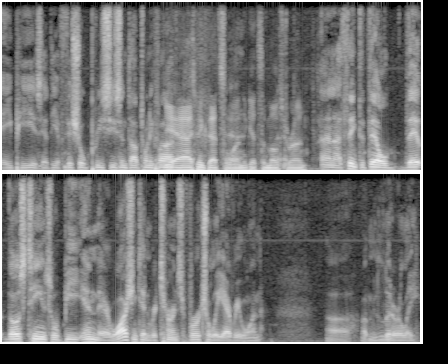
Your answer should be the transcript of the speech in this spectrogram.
AP is that the official preseason top twenty-five. Yeah, I think that's the one that gets the most run. and I think that they'll they, those teams will be in there. Washington returns virtually everyone. Uh, I mean, literally,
